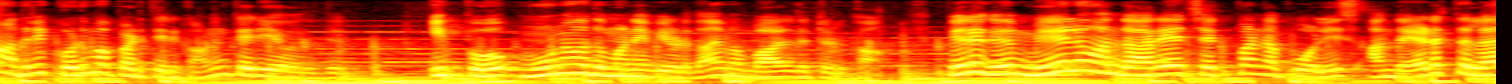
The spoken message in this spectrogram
மாதிரி கொடுமைப்படுத்தியிருக்கானும் தெரிய வருது. இப்போ மூணாவது மனைவியோட தான் இவன் வாழ்ந்துட்டு இருக்கான். பிறகு மேலும் அந்த அறையை செக் பண்ண போலீஸ் அந்த இடத்துல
